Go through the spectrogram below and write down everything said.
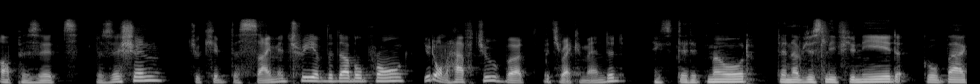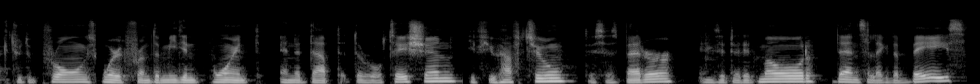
opposite position to keep the symmetry of the double prong. You don't have to, but it's recommended. Exit edit mode. Then obviously if you need, go back to the prongs, work from the median point and adapt the rotation if you have to. This is better. Exit edit mode. Then select the base,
